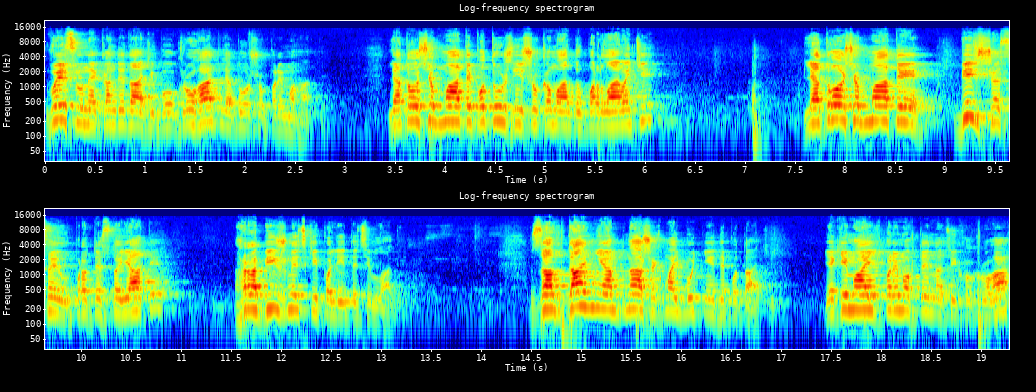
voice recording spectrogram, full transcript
висуне кандидатів по округах для того, щоб перемагати. Для того, щоб мати потужнішу команду в парламенті, для того, щоб мати більше сил протистояти грабіжницькій політиці влади. Завданням наших майбутніх депутатів, які мають перемогти на цих округах,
